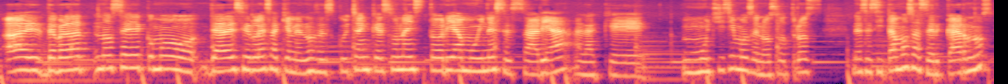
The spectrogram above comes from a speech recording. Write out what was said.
Ay, de verdad no sé cómo ya decirles a quienes nos escuchan que es una historia muy necesaria a la que muchísimos de nosotros necesitamos acercarnos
